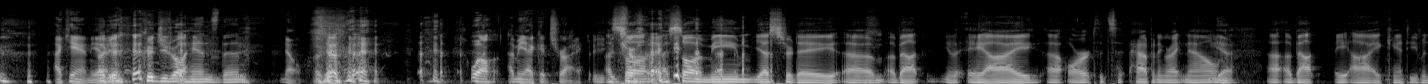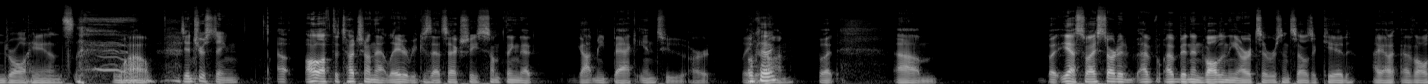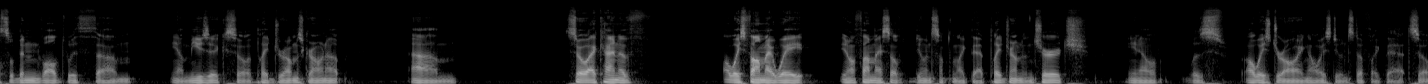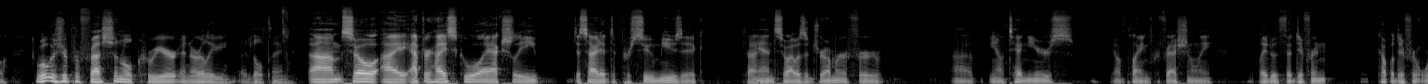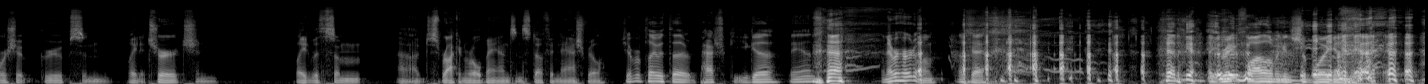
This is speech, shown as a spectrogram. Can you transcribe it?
i can yeah Okay. Could you draw hands then? no Okay. well i mean i could try I saw I saw a meme yesterday um, about you know AI uh, art that's happening right now. Yeah. Uh, about AI can't even draw hands. Wow. it's interesting uh, i'll have to touch on that later because that's actually something that got me back into art later Okay. on but um but yeah so i started I've, I've been involved in the arts ever since i was a kid. I, i've also been involved with um, you know music so i played drums growing up. Um, so i kind of always found my way you know found myself doing something like that. Played drums in church you know was always drawing always doing stuff like that. So what was your professional career in early adulting? um, so I after high school, I actually decided to pursue music, Okay. and so I was a drummer for uh, you know ten years, you know, playing professionally. Played with a different couple different worship groups, and played at church, and played with some uh, just rock and roll bands and stuff in Nashville. Did you ever play with the Patrick Iga band? I never heard of them. Okay. Had a great following in Sheboygan.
